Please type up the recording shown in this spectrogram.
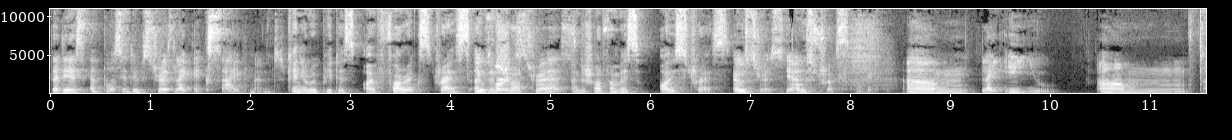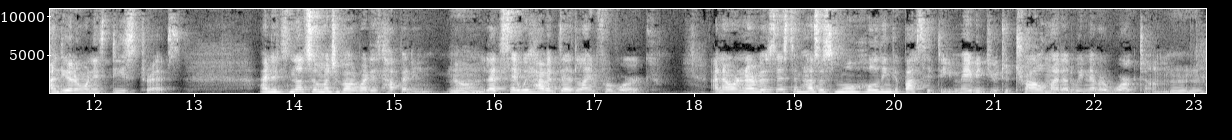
that is a positive stress like excitement. Can you repeat this? Euphoric stress and the short stress. and the short form is eustress. Eustress, yes. Eustress. Okay. um, like EU. Um, and the other one is de-stress. And it's not so much about what is happening. You know? Let's say we have a deadline for work and our nervous system has a small holding capacity, maybe due to trauma that we never worked on.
